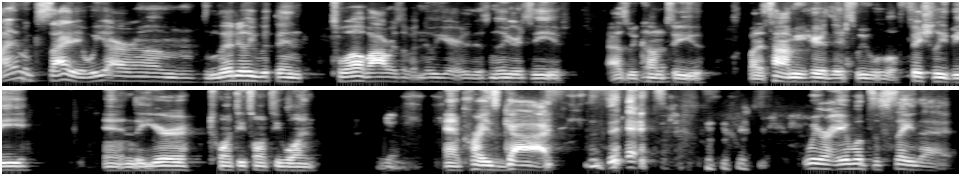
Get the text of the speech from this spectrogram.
I am excited. We are um literally within 12 hours of a new year. This New Year's Eve as we come Mhm. to you. By the time you hear this, we will officially be in the year 2021. Yes. And praise God that we were able to say that.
